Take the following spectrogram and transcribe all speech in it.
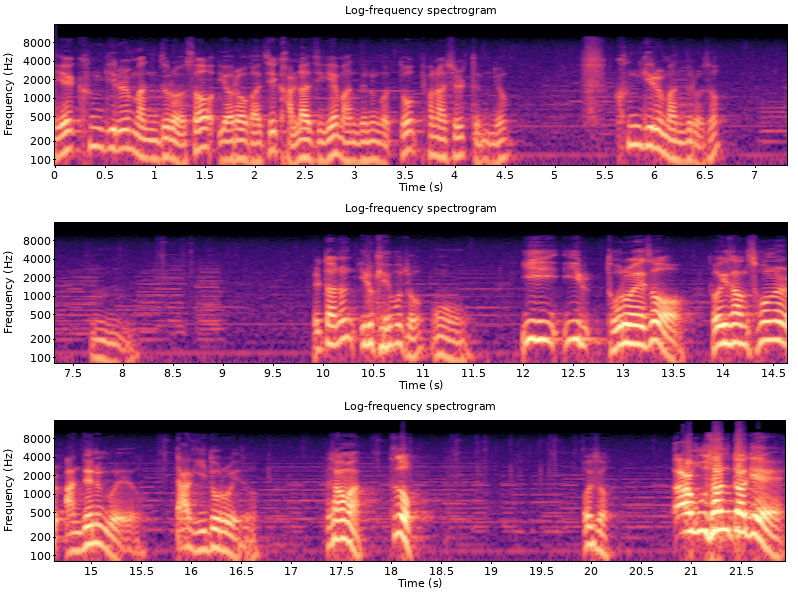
아예 큰 길을 만들어서 여러 가지 갈라지게 만드는 것도 편하실 듯요. 큰 길을 만들어서 음. 일단은 이렇게 해보죠. 어. 이, 이 도로에서 더 이상 손을 안 대는 거예요. 딱 이 도로에서. 아, 잠깐만, 스톱! 어디서? 아, 우산 가게!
